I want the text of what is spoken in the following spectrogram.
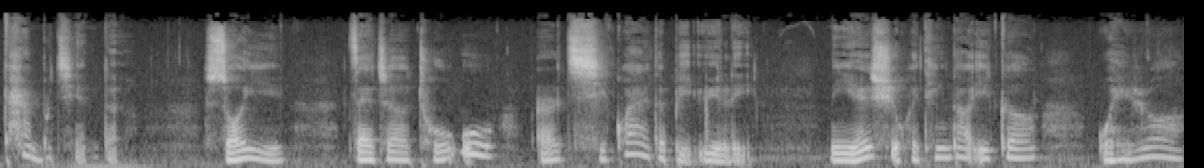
看不见的。所以，在这突兀而奇怪的比喻里，你也许会听到一个微弱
